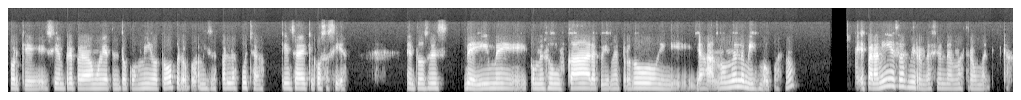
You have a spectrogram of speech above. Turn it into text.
Porque siempre paraba muy atento conmigo, todo, pero a mis espaldas, pucha, quién sabe qué cosa hacía. Entonces, de ahí me comenzó a buscar, a pedirme perdón y ya, no, no es lo mismo, pues, ¿no? Eh, para mí esa es mi relación la más traumática,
